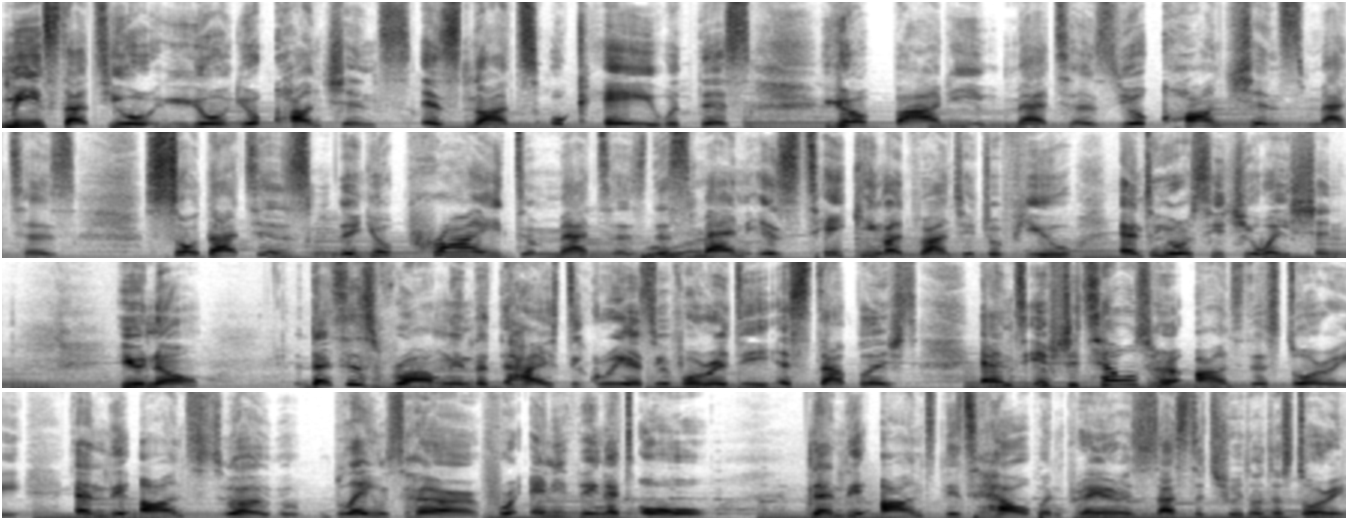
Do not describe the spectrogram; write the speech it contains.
means that your your your conscience is not okay with this. Your body matters, your conscience matters. So that is your pride matters. This man is taking advantage of you and to your situation. You know? This is wrong in the highest degree as we've already established. And if she tells her aunt the story and the aunt uh, blames her for anything at all, then the aunt needs help and prayers. That's the truth of the story.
